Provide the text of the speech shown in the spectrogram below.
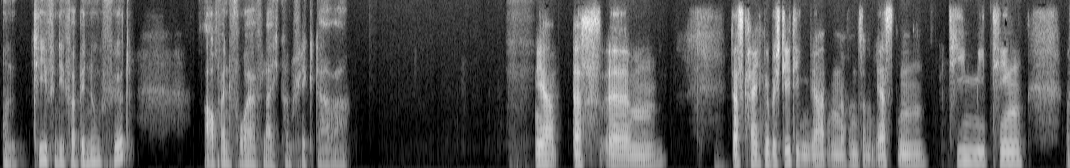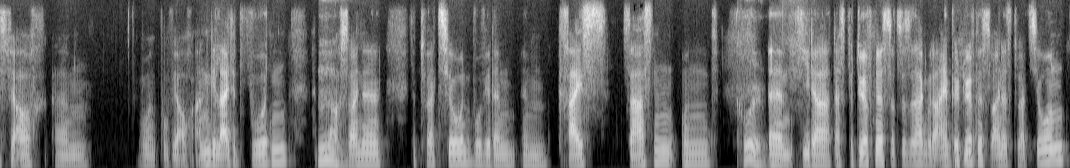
Und tief in die Verbindung führt, auch wenn vorher vielleicht Konflikt da war. Ja, das ähm, das kann ich nur bestätigen. Wir hatten nach unserem ersten Team-Meeting, was wir auch, ähm, wo, wo wir auch angeleitet wurden, hatten wir auch hm. so eine Situation, wo wir dann im Kreis saßen und cool. ähm, jeder das Bedürfnis sozusagen oder ein mhm. Bedürfnis mhm. zu einer Situation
